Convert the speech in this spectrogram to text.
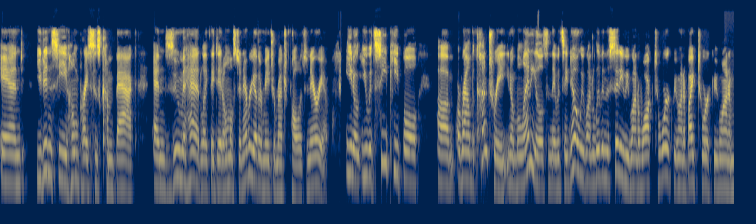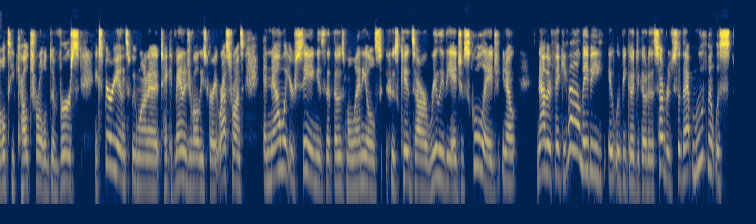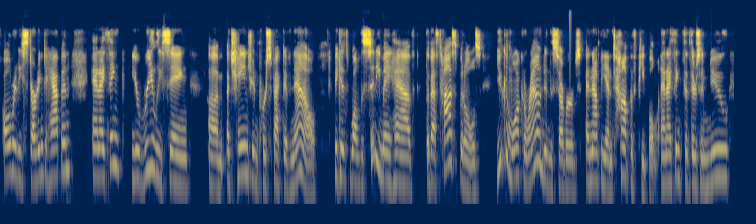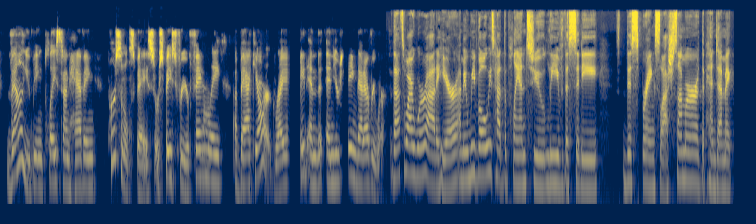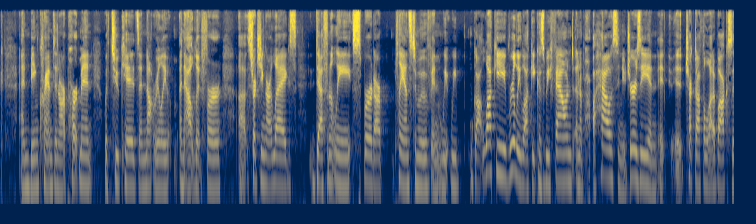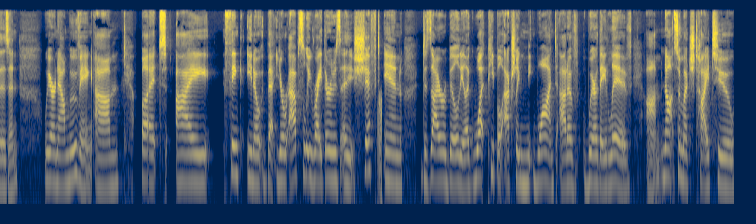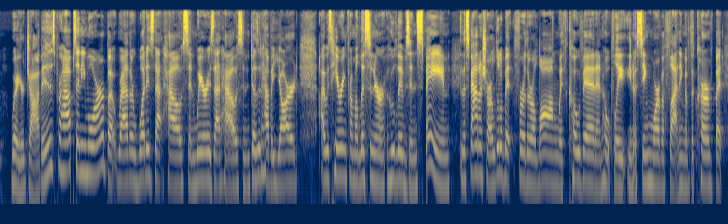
And you didn't see home prices come back and zoom ahead like they did almost in every other major metropolitan area. You know, you would see people um, around the country, you know, millennials, and they would say, no, we want to live in the city. We want to walk to work. We want to bike to work. We want a multicultural, diverse experience. We want to take advantage of all these great restaurants. And now what you're seeing is that those millennials whose kids are really the age of school age, you know, now they're thinking, well, maybe it would be good to go to the suburbs. So that movement was already starting to happen. And I think you're really seeing um, a change in perspective now because while the city may have the best hospitals, you can walk around in the suburbs and not be on top of people. And I think that there's a new value being placed on having personal space or space for your family, a backyard, right? And and you're seeing that everywhere. That's why we're out of here. I mean, we've always had the plan to leave the city this spring slash summer, the pandemic, and being crammed in our apartment with two kids and not really an outlet for uh, stretching our legs definitely spurred our plans to move. And we, we got lucky, really lucky, because we found an, a house in New Jersey and it, it checked off a lot of boxes and we are now moving. Um, but I, think, you know, that you're absolutely right. There is a shift in desirability, like what people actually want out of where they live. Um, not so much tied to where your job is perhaps anymore, but rather what is that house and where is that house and does it have a yard? I was hearing from a listener who lives in Spain. The Spanish are a little bit further along with COVID and hopefully, you know, seeing more of a flattening of the curve, but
